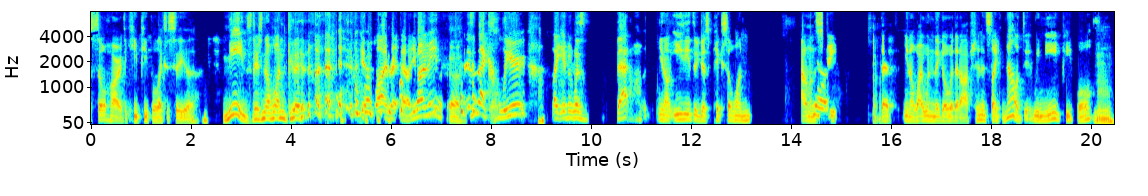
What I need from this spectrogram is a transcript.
so hard to keep people like Cecilia means there's no one good in line right now. You know what I mean? yeah, Isn't that clear? Like if it was that you know easy to just pick someone out on the Yeah. street that you know why wouldn't they go with that option it's like no dude we need people Mm.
